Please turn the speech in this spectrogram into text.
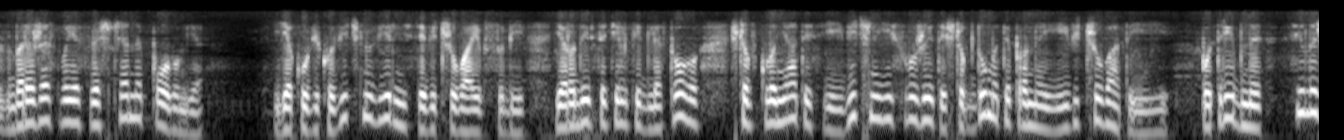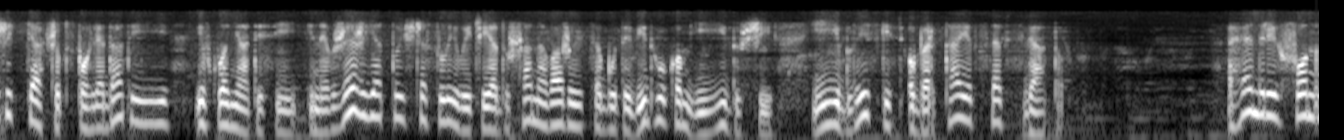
збереже своє священне полум'я. Яку віковічну вірність я відчуваю в собі, я родився тільки для того, щоб вклонятись їй, вічно їй служити, щоб думати про неї і відчувати її. Потрібне ціле життя, щоб споглядати її і вклонятись їй. І невже ж я той щасливий, чия душа наважується бути відгуком її душі, її близькість обертає все в свято. Генріх фон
